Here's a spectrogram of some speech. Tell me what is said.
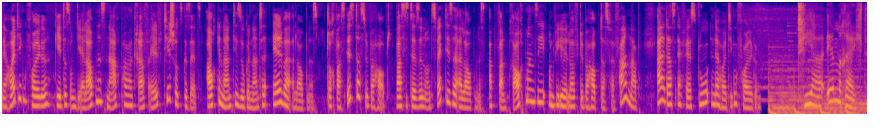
der heutigen Folge geht es um die Erlaubnis nach 11 Tierschutzgesetz, auch genannt die sogenannte Elver-Erlaubnis. Doch was ist das überhaupt? Was ist der Sinn und Zweck dieser Erlaubnis? Ab wann braucht man sie und wie läuft überhaupt das Verfahren ab? All das erfährst du in der heutigen Folge. Tier im Recht,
